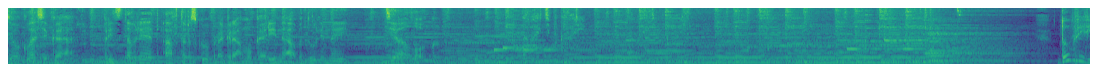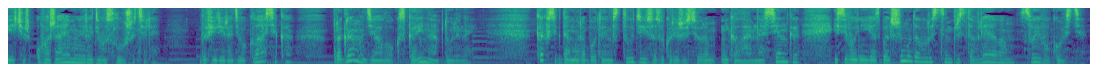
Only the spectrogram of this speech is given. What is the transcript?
Радио Классика представляет авторскую программу Карины Абдулиной «Диалог». Давайте поговорим. Давайте поговорим. Добрый вечер, уважаемые радиослушатели. В эфире Радио Классика, программа «Диалог» с Кариной Абдулиной. Как всегда, мы работаем в студии со звукорежиссером Николаем Насенко, и сегодня я с большим удовольствием представляю вам своего гостя.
